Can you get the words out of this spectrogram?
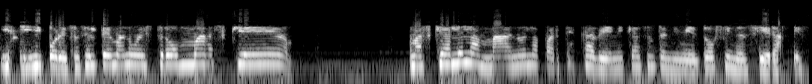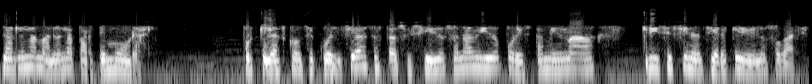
y por eso es el tema nuestro más que más que darle la mano en la parte académica de su emprendimiento financiera, es darle la mano en la parte moral, porque las consecuencias hasta suicidios han habido por esta misma crisis financiera que viven los hogares.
